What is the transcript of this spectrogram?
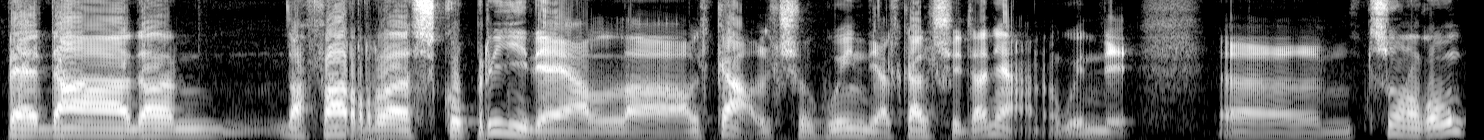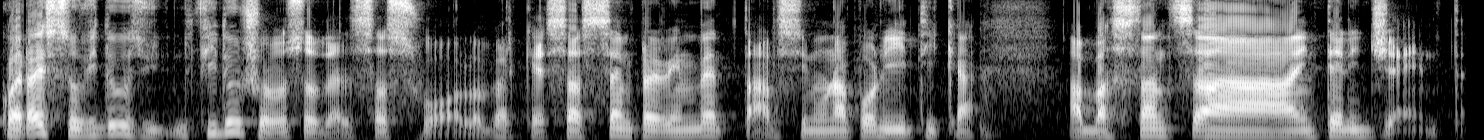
da, da da far scoprire al, al, calcio, quindi al calcio italiano. Quindi eh, sono comunque resto fidu- fiducioso del Sassuolo perché sa sempre reinventarsi in una politica abbastanza intelligente.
